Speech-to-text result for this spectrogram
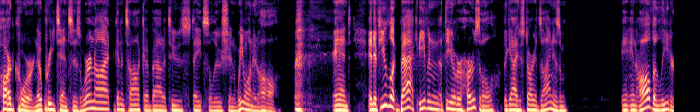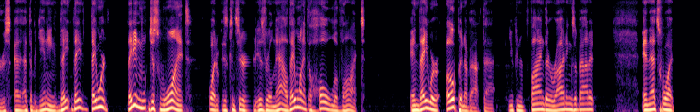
hardcore, no pretenses. We're not going to talk about a two-state solution. We want it all. and and if you look back, even Theodore Herzl, the guy who started Zionism, and, and all the leaders at, at the beginning, they they they weren't they didn't just want what is considered Israel now. They wanted the whole Levant, and they were open about that. You can find their writings about it. and that's what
